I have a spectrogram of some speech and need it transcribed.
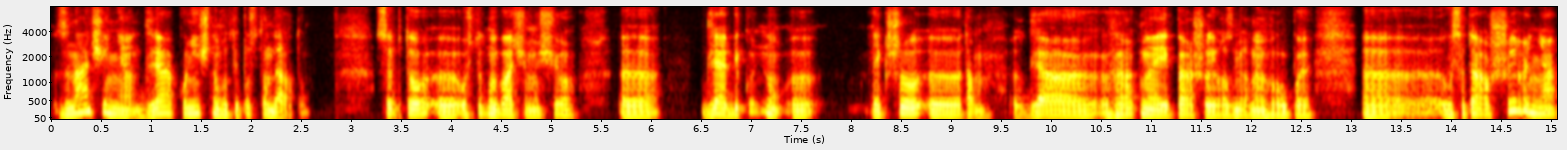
значення для конічного типу стандарту. Тобто, е, ось тут ми бачимо, що е, для біко, ну, е, якщо е, там для гракнеї першої розмірної групи е, висота розширення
